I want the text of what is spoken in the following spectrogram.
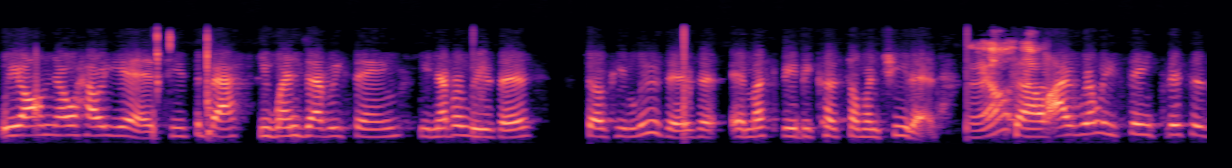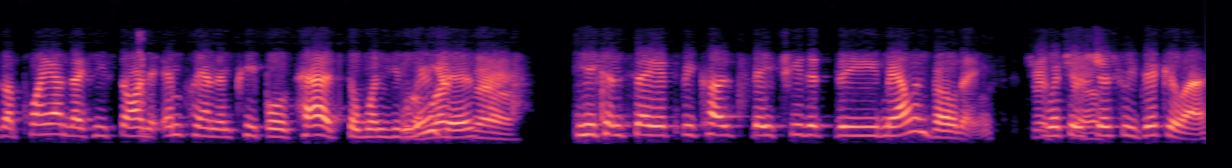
We all know how he is. He's the best. He wins everything. He never loses. So if he loses, it, it must be because someone cheated. Well, so uh, I really think this is a plan that he's starting to implant in people's heads. So when he well, loses, uh, he can say it's because they cheated the mail-in voting, which is uh, just ridiculous.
